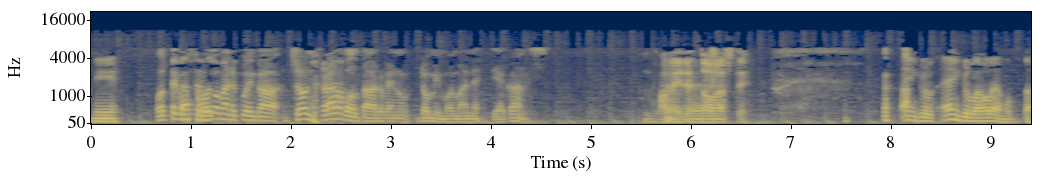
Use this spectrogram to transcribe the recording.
Niin Ootteko Tässä voit- huomannut, kuinka John Travolta on ruvennut domimoimaan nettiä kanssa? Valitettavasti. en kyllä, en kyllä ole, mutta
